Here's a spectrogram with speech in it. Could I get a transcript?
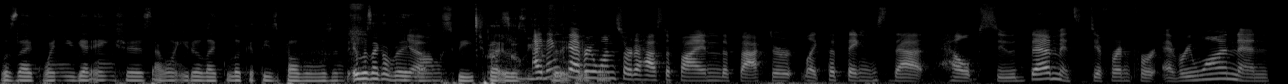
was like, "When you get anxious, I want you to like look at these bubbles," and it was like a really Yeah. long speech, but That's it so was. beautiful. I think really beautiful. everyone sort of has to find the factor, like the things that help soothe them. It's different for everyone, and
